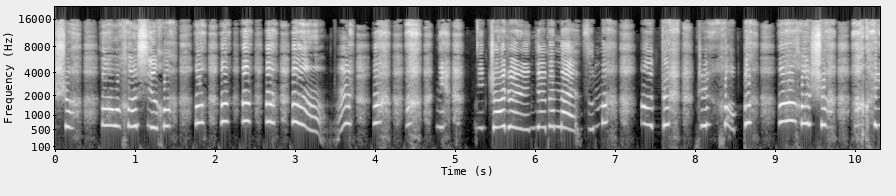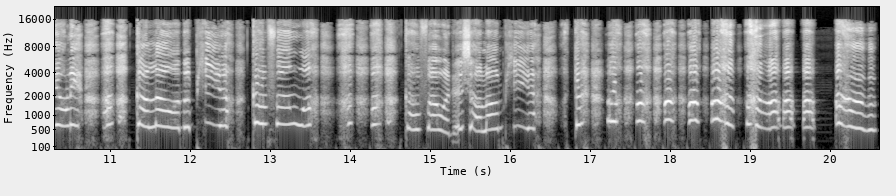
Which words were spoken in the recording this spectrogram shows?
爽啊，我好喜欢！啊啊啊啊啊啊啊啊！你你抓抓人家的奶子吗？啊，对，这好棒啊，好爽！快用力啊，干烂我的屁眼，干翻我啊啊，干翻我这小浪屁眼！对，啊啊啊啊啊啊啊啊！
